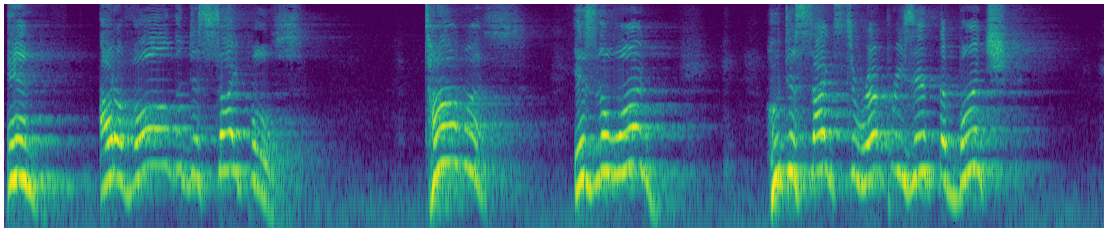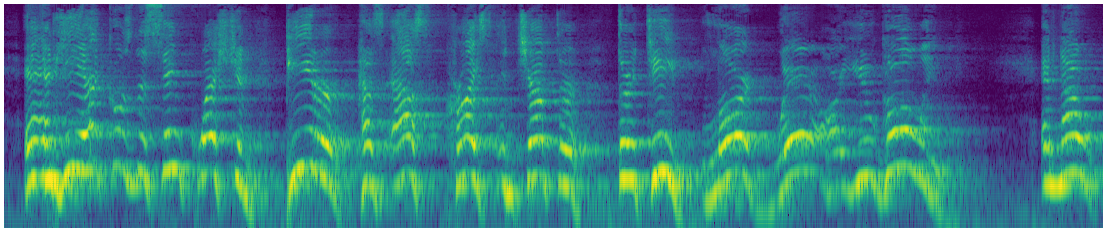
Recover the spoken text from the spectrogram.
And out of all the disciples, Thomas is the one who decides to represent the bunch. And he echoes the same question Peter has asked Christ in chapter 13 Lord, where are you going? And now,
